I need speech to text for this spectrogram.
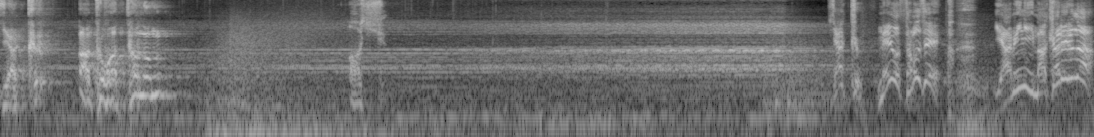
ジャックあとは頼む。アッシュ。ジャック目を覚ませ。闇に巻かれるな。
